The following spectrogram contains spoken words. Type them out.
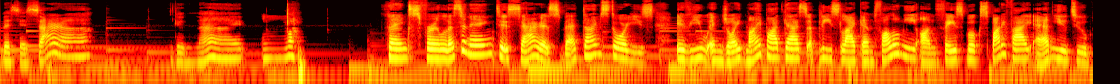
This is Sarah. Good night. Mwah. Thanks for listening to Sarah's Bedtime Stories. If you enjoyed my podcast, please like and follow me on Facebook, Spotify, and YouTube.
